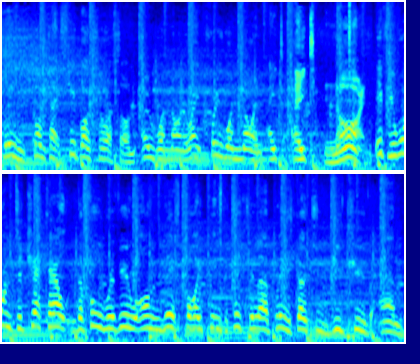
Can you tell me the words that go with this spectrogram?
please contact Cheap for us on 01908 319 889. If you want to check out the full review on this bike in particular, please go to YouTube and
